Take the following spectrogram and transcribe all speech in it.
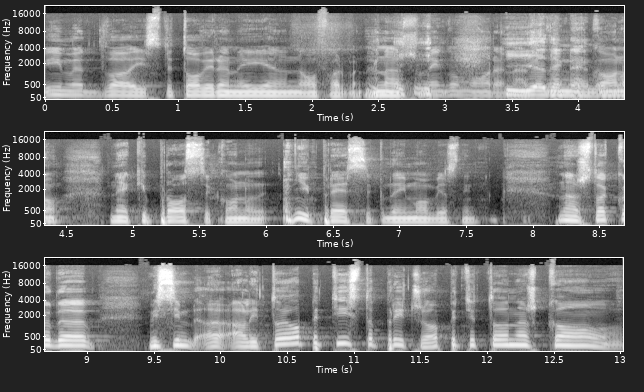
ima dva istetovirane i jedan ofarban, znaš, nego mora, I znaš, jedan nekako, nenormalan. ono, neki prosek, ono, i presek da im objasnim. Znaš, tako da, mislim, ali to je opet ista priča, opet je to, znaš, kao,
